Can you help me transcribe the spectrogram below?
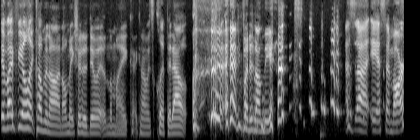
if I feel it coming on, I'll make sure to do it in the mic. I can always clip it out and put it on the end. As uh, ASMR.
